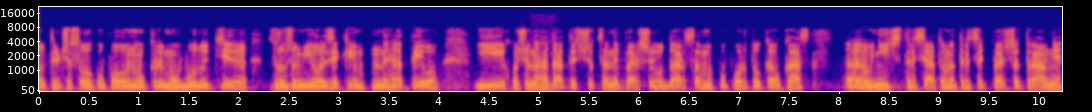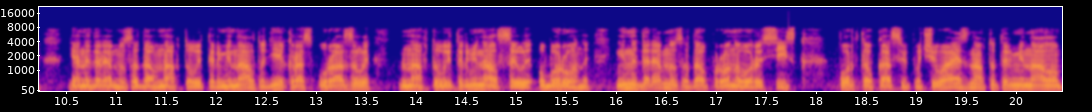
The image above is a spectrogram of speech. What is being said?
в тимчасово окупованому Криму будуть е, зрозуміло з яким негативом. І хочу нагадати, що це не перший удар саме по порту Кавказ. Е, В ніч з 30 на 31 травня я недаремно задав нафтовий термінал. Тоді якраз уразили нафтовий термінал Сили оборони і недаремно згадав про новоросійськ. Порт Кавказ відпочиває з нафтотерміналом.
